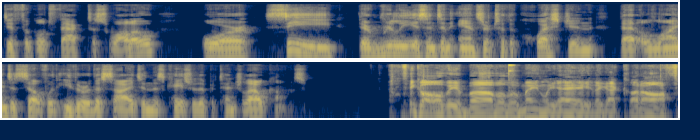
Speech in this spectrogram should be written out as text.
difficult fact to swallow, or C, there really isn't an answer to the question that aligns itself with either of the sides in this case or the potential outcomes. I think all the above, although mainly A, they got cut off.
